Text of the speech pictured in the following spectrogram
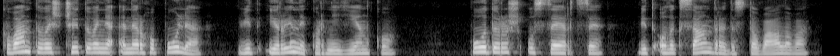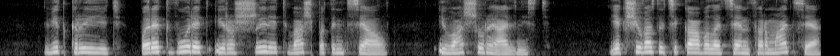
Квантове щитування енергополя від Ірини Корнієнко, Подорож у серце від Олександра Достовалова відкриють, перетворять і розширять ваш потенціал і вашу реальність. Якщо вас зацікавила ця інформація,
